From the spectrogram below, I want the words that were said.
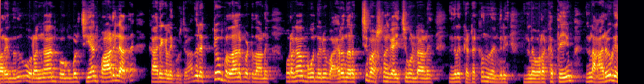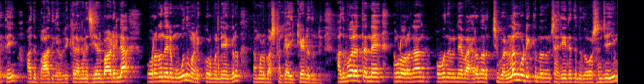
പറയുന്നത് ഉറങ്ങാൻ പോകുമ്പോൾ ചെയ്യാൻ പാടില്ലാത്ത കാര്യങ്ങളെക്കുറിച്ചാണ്. അതിൽ ഏറ്റവും പ്രധാനപ്പെട്ടതാണ് ഉറങ്ങാൻ പോകുന്നതിന് വയറ് നിറച്ച് ഭക്ഷണം കഴിച്ചുകൊണ്ടാണ് നിങ്ങൾ കിടക്കുന്നതെങ്കിൽ നിങ്ങളെ ഉറക്കത്തെയും നിങ്ങളുടെ ആരോഗ്യത്തെയും അത് ബാധിക്കും. ഒരിക്കലും അങ്ങനെ ചെയ്യാൻ പാടില്ല. ഉറങ്ങുന്നതിന് മൂന്ന് മണിക്കൂർ മുന്നെങ്കിലും നമ്മൾ ഭക്ഷണം കഴിക്കേണ്ടതുണ്ട്. അതുപോലെ തന്നെ നമ്മൾ ഉറങ്ങാൻ പോകുന്നതിന് മുന്നേ വയറ് നിറച്ച് വെള്ളം കുടിക്കുന്നതും ശരീരത്തിന് ദോഷം ചെയ്യും.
